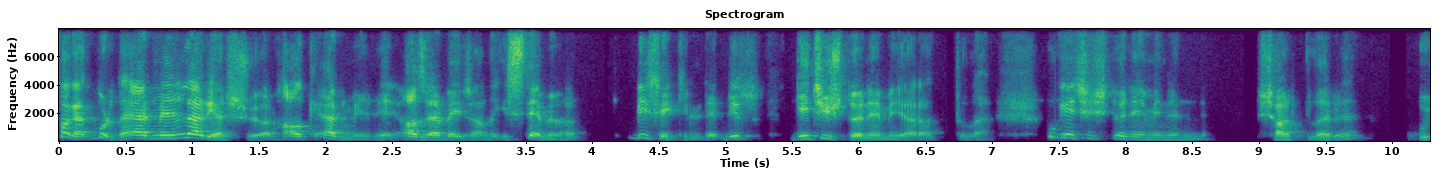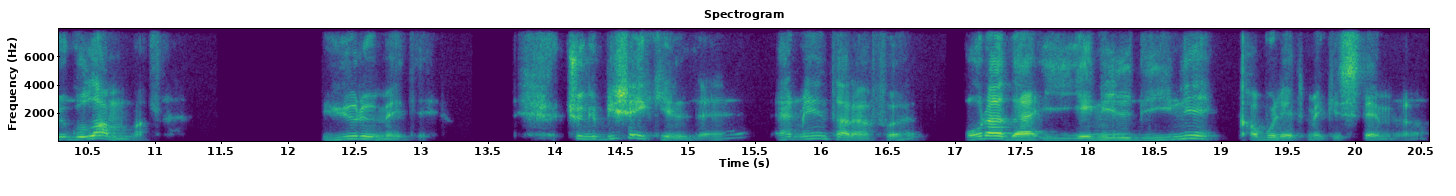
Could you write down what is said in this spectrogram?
Fakat burada Ermeniler yaşıyor. Halk Ermeni, Azerbaycan'ı istemiyor. Bir şekilde bir geçiş dönemi yarattılar. Bu geçiş döneminin şartları uygulanmadı. Yürümedi. Çünkü bir şekilde Ermeni tarafı orada yenildiğini kabul etmek istemiyor.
